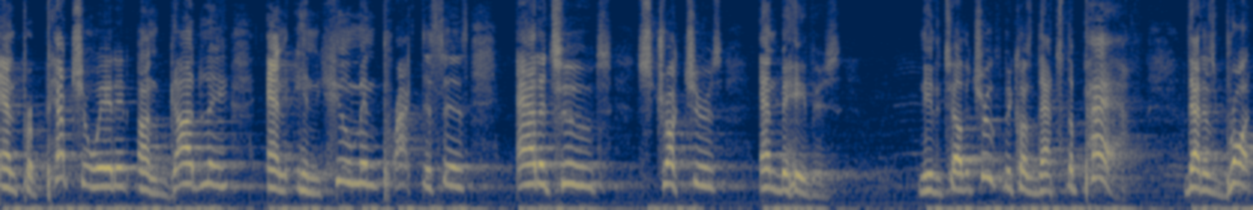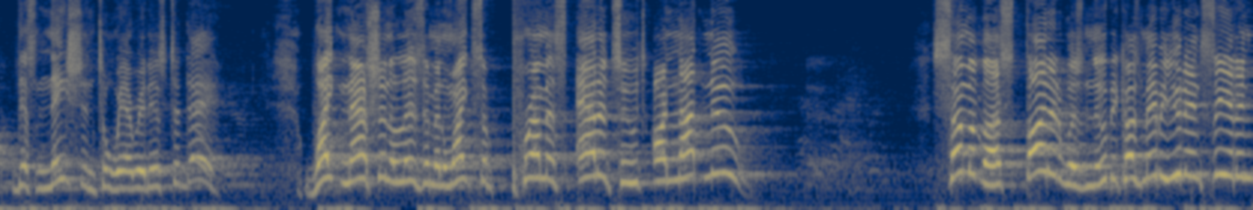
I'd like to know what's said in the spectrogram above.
and perpetuated ungodly and inhuman practices, attitudes, structures, and behaviors. Need to tell the truth because that's the path that has brought this nation to where it is today. White nationalism and white supremacist attitudes are not new. Some of us thought it was new because maybe you didn't see it in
